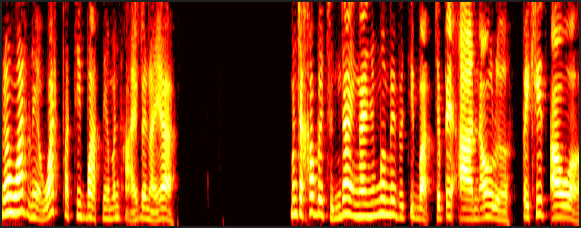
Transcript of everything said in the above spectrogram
แล้ววัดเนี่ย วัดปฏิบัติเนี่ยมันหายไปไหนอะ มันจะเข้าไปถึงได้ไงเมื่อไม่ปฏิบัติจะไปอ่านเอาเหรอไปคิดเอาอะ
